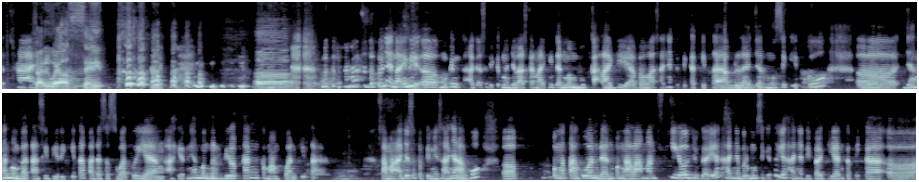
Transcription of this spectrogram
That's right. very well said. Uh, betul karena sebetulnya nah ini uh, mungkin agak sedikit menjelaskan lagi dan membuka lagi ya bahwasanya ketika kita belajar musik itu uh, jangan membatasi diri kita pada sesuatu yang akhirnya mengerdilkan kemampuan kita. Sama aja seperti misalnya aku uh, pengetahuan dan pengalaman skill juga ya hanya bermusik itu ya hanya di bagian ketika uh,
